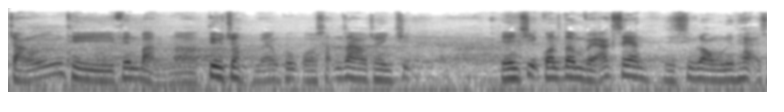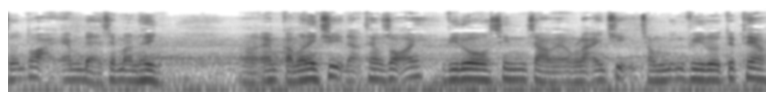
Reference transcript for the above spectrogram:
trắng thì phiên bản tiêu chuẩn mà em cũng có sẵn giao cho anh chị. Thì anh chị quan tâm về Accent thì xin lòng liên hệ số điện thoại em để trên màn hình. À, em cảm ơn anh chị đã theo dõi video. Xin chào và hẹn gặp lại anh chị trong những video tiếp theo.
